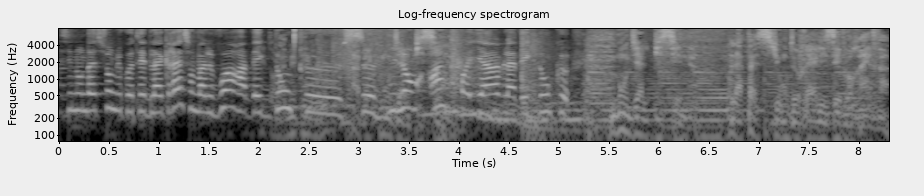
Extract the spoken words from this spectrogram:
les inondations du côté de la Grèce, on va le voir avec donc euh, ce bilan incroyable, avec donc euh, Mondial Piscine, la passion de réaliser vos rêves.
